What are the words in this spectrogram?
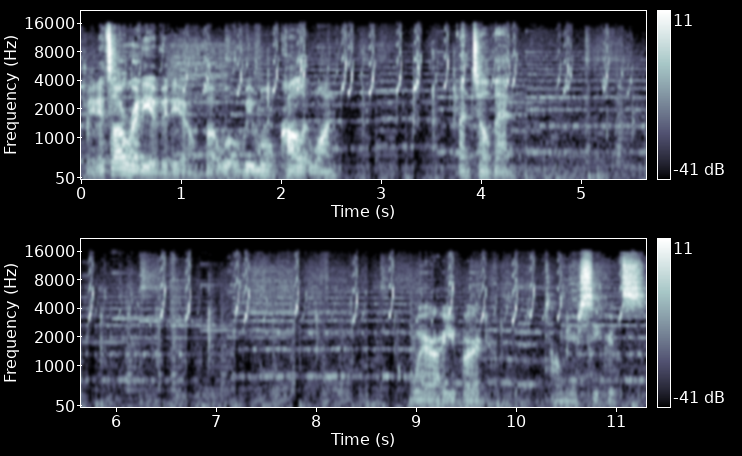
I mean, it's already a video, but we won't call it one until then. Where are you, bird? Tell me your secrets.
